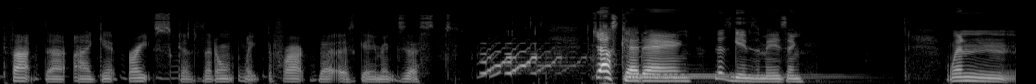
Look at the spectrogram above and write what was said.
The fact that I get frights because I don't like the fact that this game exists. Just kidding. This game's amazing. When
